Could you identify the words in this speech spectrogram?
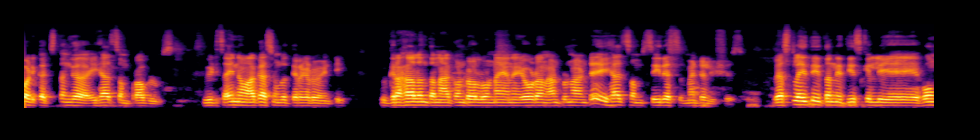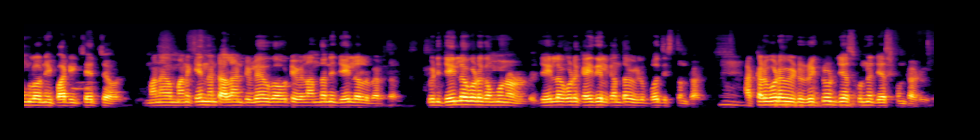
వాడి ఖచ్చితంగా ఈ హ్యాస్ సమ్ ప్రాబ్లమ్స్ వీటి సైన్యం ఆకాశంలో తిరగడం ఏంటి? గ్రహాలంతా నా కంట్రోల్లో ఉన్నాయని ఎవడని అంటున్నా అంటే ఈ has some serious mental issues వెస్ట్లో అయితే ఇతన్ని తీసుకెళ్ళి హోమ్లోని పార్టీకి చేర్చేవాడు. మన మనకేందంటే అలాంటివి లేవు కాబట్టి వీళ్ళందరినీ జైల్లో పెడతారు. వీడు జైల్లో కూడా గమ్మున్నాడు. జైల్లో కూడా ఖైదీలకంతా వీళ్ళు బోధిస్తుంటాడు అక్కడ కూడా వీడు రిక్రూట్ చేసుకున్న చేసుకుంటాడు వీడు.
